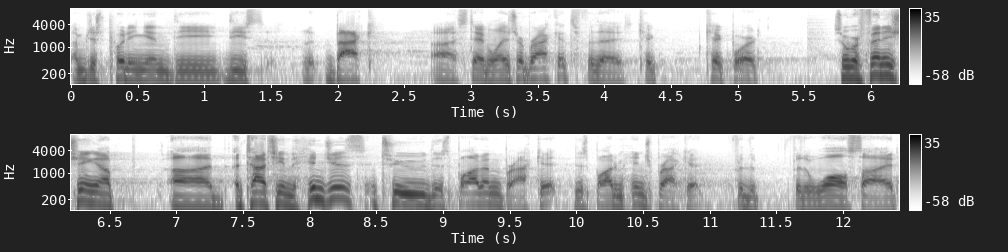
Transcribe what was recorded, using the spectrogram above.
I'm just putting in the, these back uh, stabilizer brackets for the kick, kickboard. So we're finishing up uh, attaching the hinges to this bottom bracket, this bottom hinge bracket for the, for the wall side.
